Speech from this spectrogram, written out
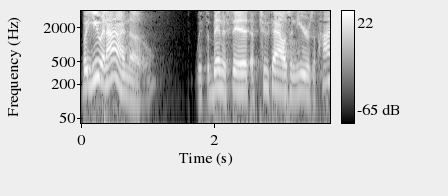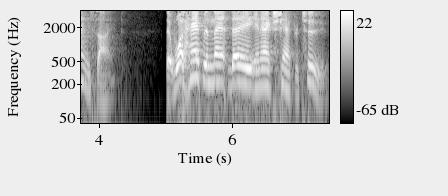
But you and I know, with the benefit of 2,000 years of hindsight, that what happened that day in Acts chapter 2,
